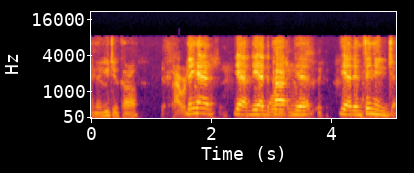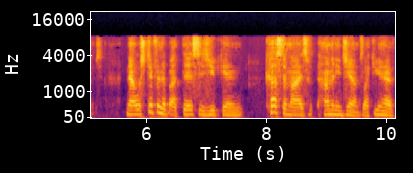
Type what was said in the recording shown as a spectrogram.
I know you do, Carl. power. They had, yeah, they had the power, gems. the, yeah, the Infinity Gems. Now, what's different about this is you can customize how many gems. Like you have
